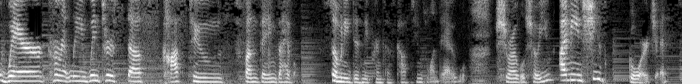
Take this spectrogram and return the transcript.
wear currently, winter stuff, costumes, fun things. I have so many Disney princess costumes one day. I will, I'm sure I will show you. I mean, she's gorgeous.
